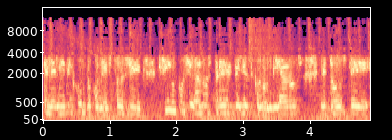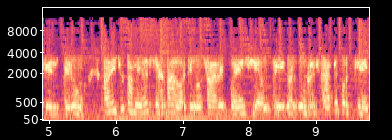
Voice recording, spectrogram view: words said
del ELN junto con estos eh, cinco ciudadanos, tres de ellos colombianos, dos de el Perú. Ha dicho también el señor embajador que no sabe pues si han pedido algún rescate porque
